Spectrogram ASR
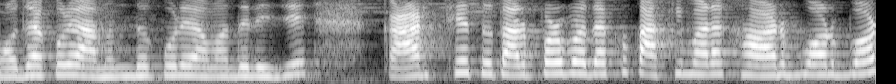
মজা করে, আনন্দ করে আমাদের এই যে কাটছে। তো তারপর পর দেখো, কাকিমারা খাওয়ার পর পর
